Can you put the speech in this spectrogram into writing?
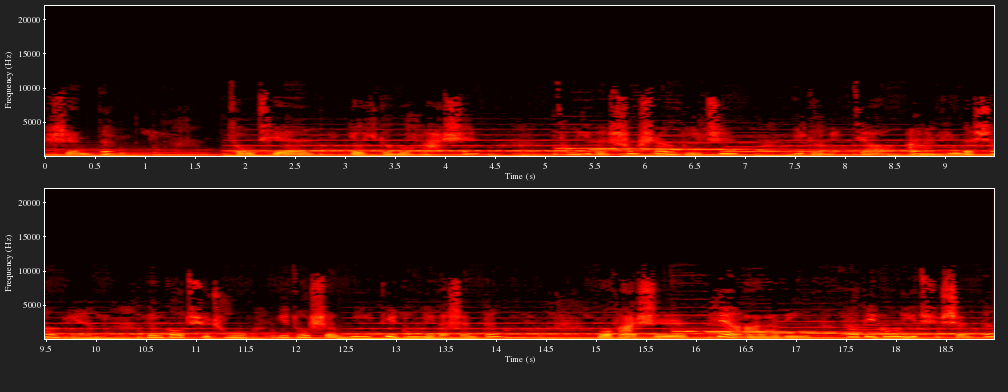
神灯。从前有一个魔法师，从一本书上得知，一个名叫阿拉丁的少年能够取出一座神秘地宫里的神灯。魔法师骗阿拉丁到地宫里取神灯，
